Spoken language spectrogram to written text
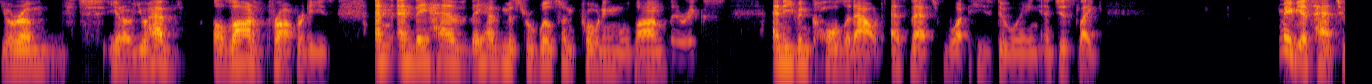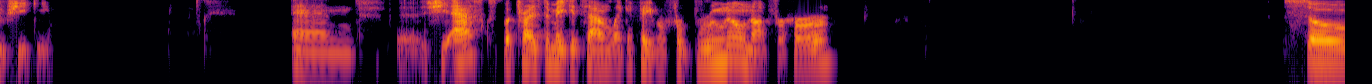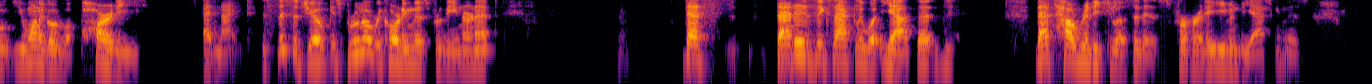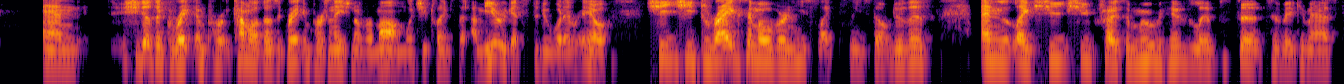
You're, um, you know, you have a lot of properties and and they have they have Mr. Wilson quoting Mulan lyrics and even call it out as that's what he's doing and just like maybe a tad too cheeky and uh, she asks but tries to make it sound like a favor for Bruno not for her so you want to go to a party at night. Is this a joke? Is Bruno recording this for the internet? That's that is exactly what yeah that that's how ridiculous it is for her to even be asking this. And she does a great Kamala does a great impersonation of her mom when she claims that Aamir gets to do whatever you know she she drags him over and he's like please don't do this. And like she she tries to move his lips to to make him ask.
